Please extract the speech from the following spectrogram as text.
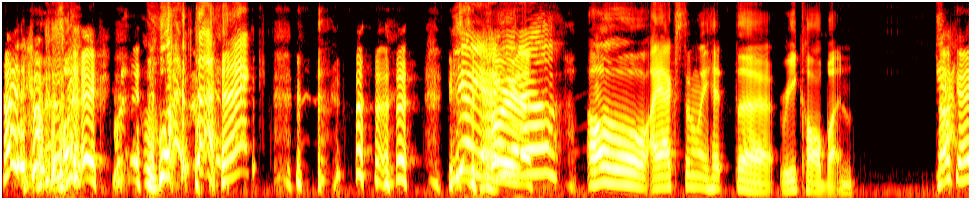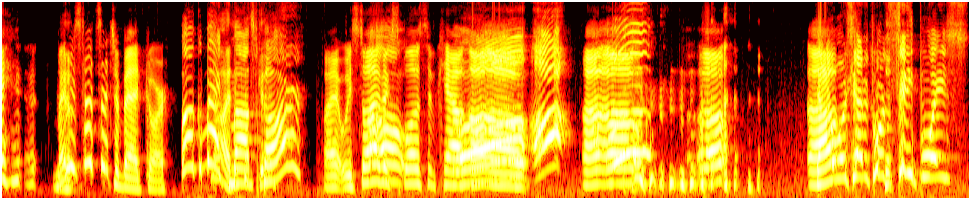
Hey, the car's back. what the heck? Yeah, yeah, All right. yeah. Oh, I accidentally hit the recall button. Okay. Maybe it's not such a bad car. Welcome back, think Mob's car. All right, we still have Uh-oh. explosive cow. Oh, Uh oh, oh. Uh oh. Uh That oh. one's headed towards the city, boys.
